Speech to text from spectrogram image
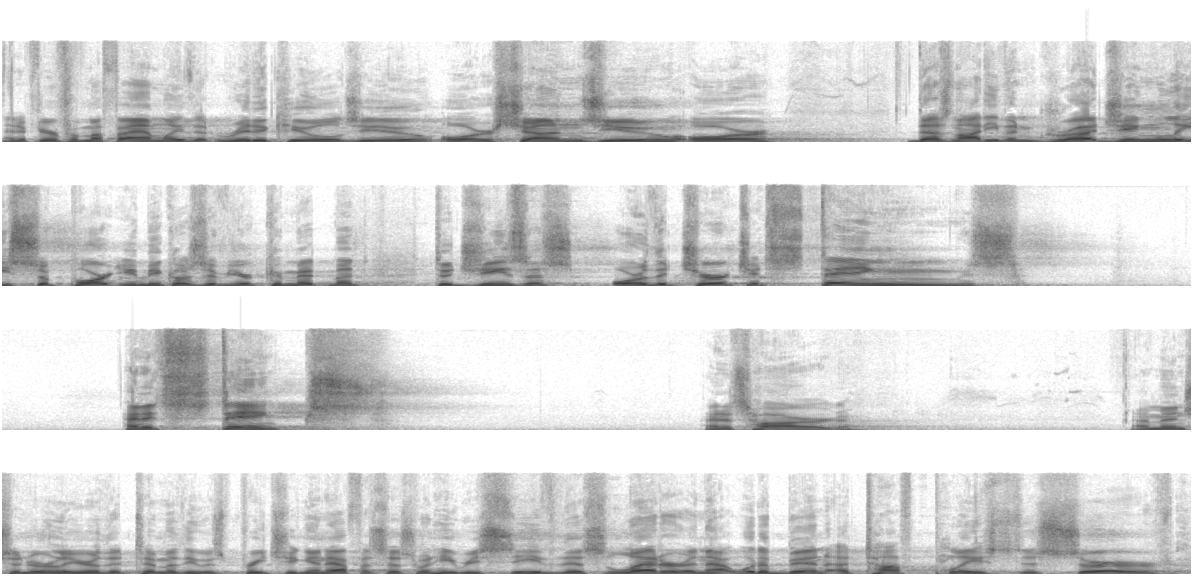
And if you're from a family that ridicules you or shuns you or does not even grudgingly support you because of your commitment to Jesus or the church, it stings. And it stinks. And it's hard. I mentioned earlier that Timothy was preaching in Ephesus when he received this letter, and that would have been a tough place to serve.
